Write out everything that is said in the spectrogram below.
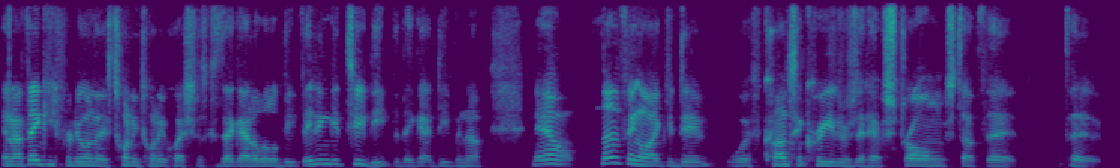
And I thank you for doing those 2020 questions because I got a little deep. They didn't get too deep, but they got deep enough. Now, another thing I like to do with content creators that have strong stuff that that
